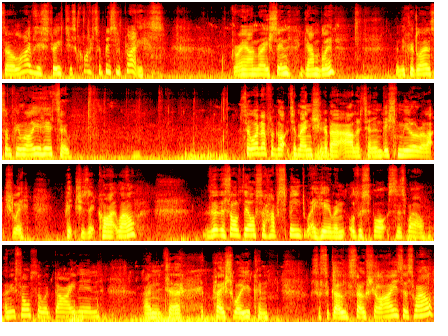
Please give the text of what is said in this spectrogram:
So Livesey Street is quite a busy place. Greyhound racing gambling and you could learn something while you're here too. So what I forgot to mention about Owlerton and this mural actually pictures it quite well. They also have Speedway here and other sports as well. And it's also a dine-in and uh, a place where you can sort of go and socialise as well.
